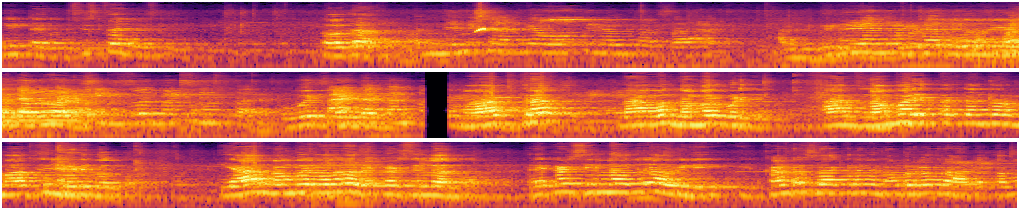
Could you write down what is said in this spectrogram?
ನೀಟಾಗಿ ಒಂದು ಶಿಸ್ತಾಗಿ ನಿಲ್ಲಿಸ್ಲಿ ಹೌದಾ? ಒಂದ್ ನಿಮಿಷ ಹಂಗೆ ಹೋಗ್ತೀವಿ ಅಂತ ಸರ್. ಅಲ್ಲಿ ಬಿಡ್ರಿ ಅಂದ್ರೆ ಬಿಡೋದಿಲ್ಲ. ಮಾತ್ರ ನಾವೊಂದು ನಂಬರ್ ಕೊಡ್ತೀವಿ. ಆ ನಂಬರ್ ಇರ್ತಕ್ಕಂಥವ್ರು ಮಾತ್ರ ಇಲ್ಲಿ ಯಾರ ಯಾರು ನಂಬರ್ ಇಲ್ಲ ರೆಕಾರ್ಡ್ಸ್ ಇಲ್ಲ ಅಂತ. ರೆಕಾರ್ಡ್ಸ್ ಇಲ್ಲ ಅಂದ್ರೆ ಅವ್ರಿಗೆ ಕಂಡ್ರೆ ಸಾಕಂದ್ರೆ ನಂಬರ್ ಇಲ್ಲದ್ರೆ ಆಟೋ ತಮ್ಮ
